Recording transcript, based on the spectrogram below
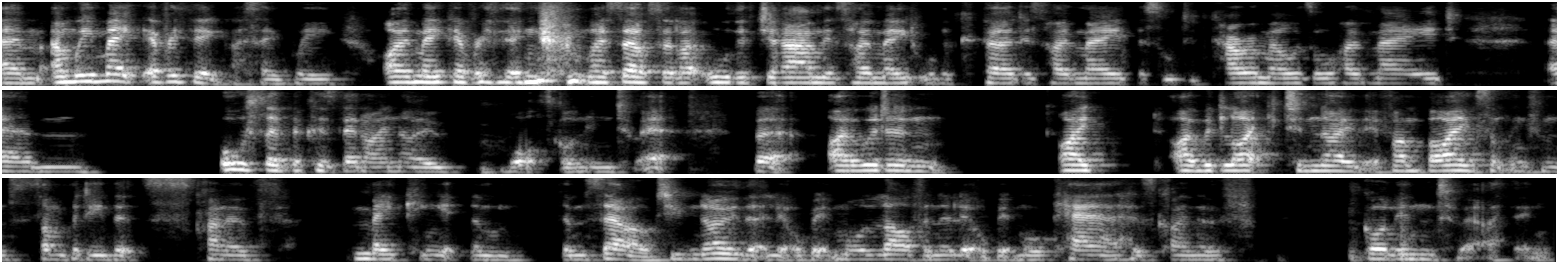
um, and we make everything. I say we. I make everything myself. So like all the jam is homemade, all the curd is homemade, the salted caramel is all homemade. Um, also because then I know what's gone into it. But I wouldn't. I I would like to know that if I'm buying something from somebody that's kind of making it them themselves you know that a little bit more love and a little bit more care has kind of gone into it i think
